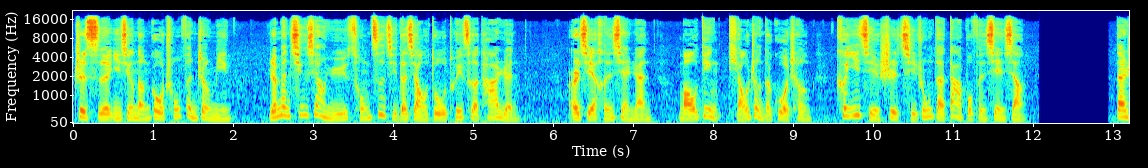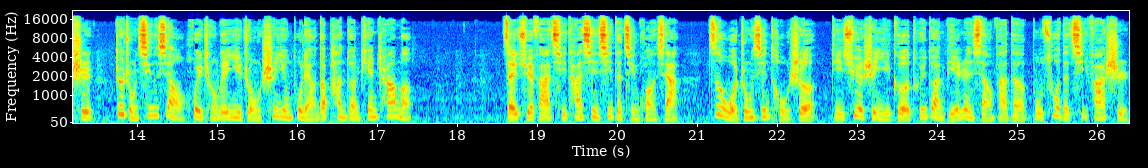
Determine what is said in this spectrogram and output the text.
至此，已经能够充分证明，人们倾向于从自己的角度推测他人，而且很显然，锚定调整的过程可以解释其中的大部分现象。但是，这种倾向会成为一种适应不良的判断偏差吗？在缺乏其他信息的情况下，自我中心投射的确是一个推断别人想法的不错的启发式。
